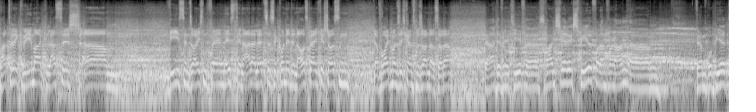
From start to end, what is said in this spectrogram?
Patrick Wehmer, klassisch, ähm, wie es in solchen Fällen ist, in allerletzter Sekunde den Ausgleich geschossen. Da freut man sich ganz besonders, oder? Ja, definitiv. Äh, es war ein schwieriges Spiel von Anfang an. Ähm, wir haben probiert,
